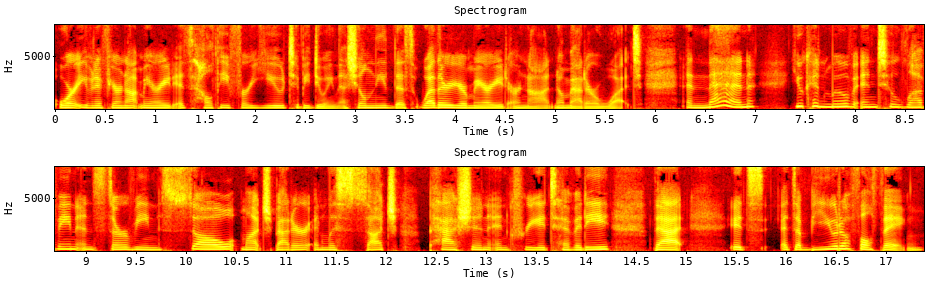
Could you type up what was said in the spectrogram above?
Or even if you're not married, it's healthy for you to be doing this. You'll need this whether you're married or not, no matter what. And then you can move into loving and serving so much better and with such passion and creativity that it's it's a beautiful thing.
